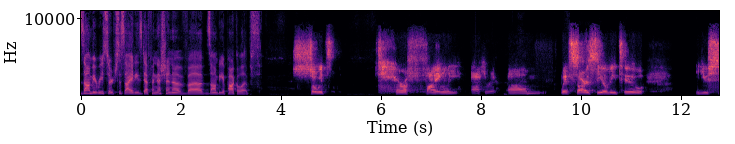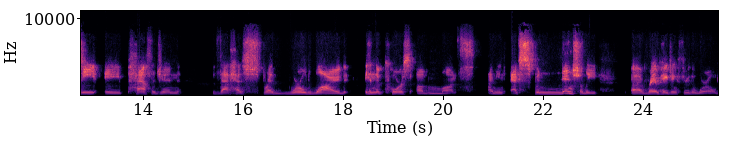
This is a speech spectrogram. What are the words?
Zombie Research Society's definition of uh, zombie apocalypse? So it's terrifyingly accurate. Um, with SARS-CoV-2, you see a pathogen that has spread worldwide in the course of months. I mean, exponentially uh, rampaging through the world.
